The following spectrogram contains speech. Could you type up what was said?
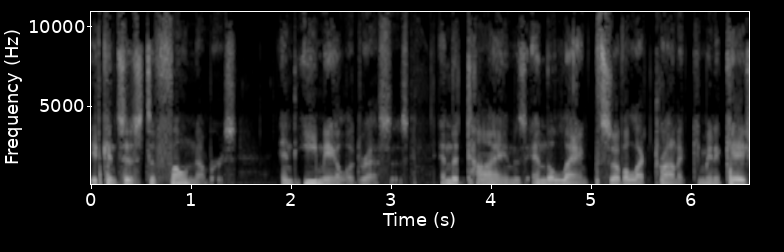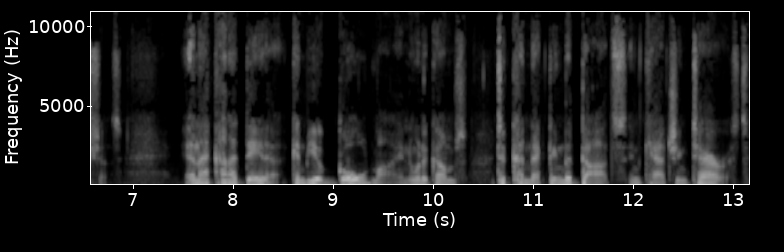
it consists of phone numbers and email addresses and the times and the lengths of electronic communications. And that kind of data can be a gold mine when it comes to connecting the dots and catching terrorists.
